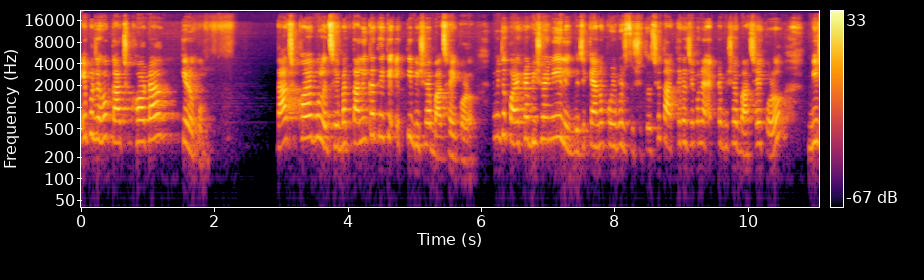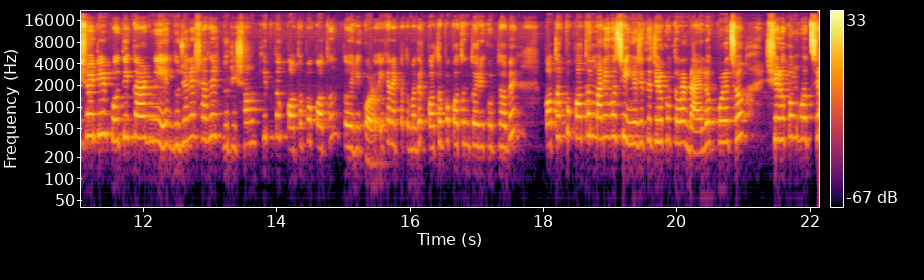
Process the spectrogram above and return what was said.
এরপর দেখো কাজ খটা কীরকম? কাজ ক্ষয় বলেছে, এবার তালিকা থেকে একটি বিষয় বাছাই করো। তুমি তো কয়েকটা বিষয় নিয়ে লিখবে যে কেন পরিবেশ দূষিত হচ্ছে, তার থেকে যে কোনো একটা বিষয় বাছাই করো। বিষয়টির প্রতিকার নিয়ে দুজনের সাথে দুটি সংক্ষিপ্ত কথোপকথন তৈরি করো। এখানে একটা তোমাদের কথোপকথন তৈরি করতে হবে। কথোপকথন মানে হচ্ছে ইংরেজিতে যেরকম তোমরা ডায়লগ পড়েছো, সেরকম হচ্ছে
